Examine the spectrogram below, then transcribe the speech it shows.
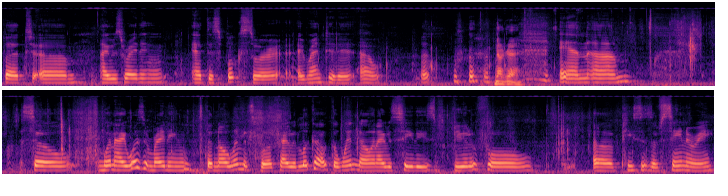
but um, I was writing at this bookstore. I rented it out. Oh. Okay. And um, so when I wasn't writing the No Limits book, I would look out the window and I would see these beautiful uh, pieces of scenery.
